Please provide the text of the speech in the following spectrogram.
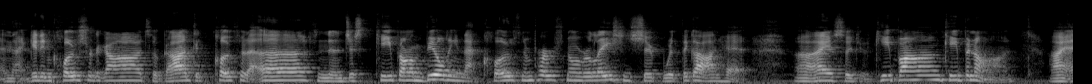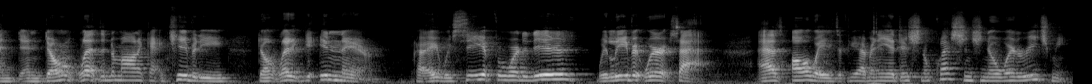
and that getting closer to God so God gets closer to us and then just keep on building that close and personal relationship with the Godhead. All right, so just keep on keeping on. And, and don't let the demonic activity, don't let it get in there. Okay, we see it for what it is, we leave it where it's at. As always, if you have any additional questions, you know where to reach me.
